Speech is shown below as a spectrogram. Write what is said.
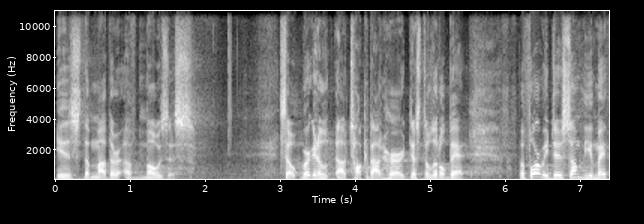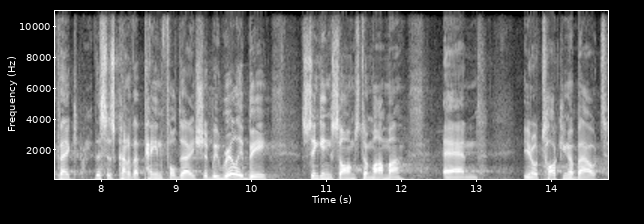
is the mother of Moses. So we're going to uh, talk about her just a little bit. Before we do, some of you may think this is kind of a painful day. Should we really be singing songs to mama and, you know, talking about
